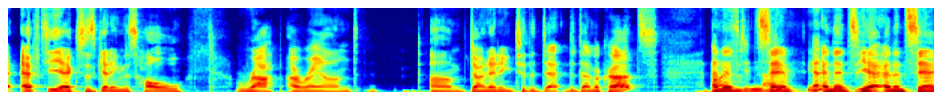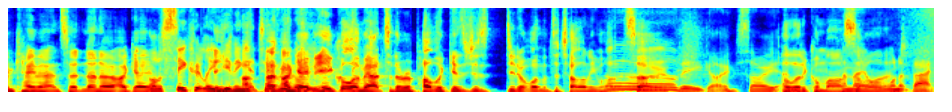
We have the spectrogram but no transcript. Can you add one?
FTX is getting this whole wrap around um, donating to the de- the Democrats. And Both, then didn't? Sam, Yeah. and then yeah, and then Sam came out and said, "No, no, I gave. I was secretly e- giving it to I, I gave equal amount to the Republicans, just didn't want them to tell anyone. Oh, so there you go. So political Political and they all want it back.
